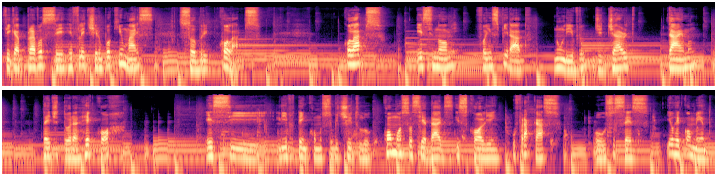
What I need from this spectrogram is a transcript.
fica para você refletir um pouquinho mais sobre colapso. Colapso, esse nome foi inspirado num livro de Jared Diamond, da editora Record, esse livro tem como subtítulo Como as sociedades escolhem o fracasso ou o sucesso. Eu recomendo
